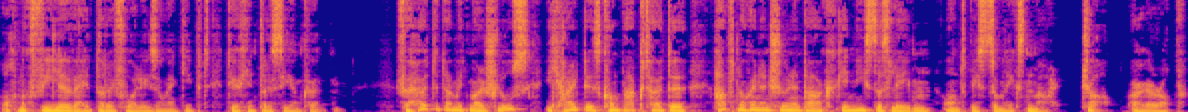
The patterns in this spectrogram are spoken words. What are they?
auch noch viele weitere Vorlesungen gibt, die euch interessieren könnten. Für heute damit mal Schluss. Ich halte es kompakt heute. Habt noch einen schönen Tag, genießt das Leben und bis zum nächsten Mal. Ciao, euer Rob.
